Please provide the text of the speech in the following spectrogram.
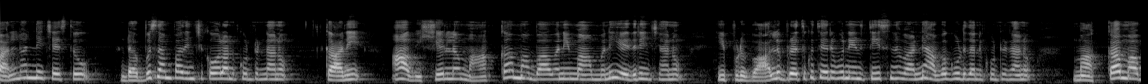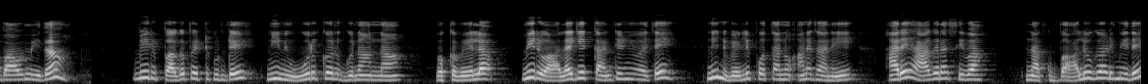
పనులన్నీ చేస్తూ డబ్బు సంపాదించుకోవాలనుకుంటున్నాను. కానీ ఆ విషయంలో మా అక్క మా బావని మా అమ్మని ఎదిరించాను. ఇప్పుడు వాళ్ళు బ్రతుకు తెరువు నేను తీసిన వాడిని అవ్వకూడదనుకుంటున్నాను. మా అక్క మా బావ మీద మీరు పగ పెట్టుకుంటే నేను ఊరుకోను గుణ అన్న. ఒకవేళ మీరు అలాగే కంటిన్యూ అయితే నేను వెళ్ళిపోతాను అనగానే అరే ఆగరా శివ నాకు బాలుగాడి మీదే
